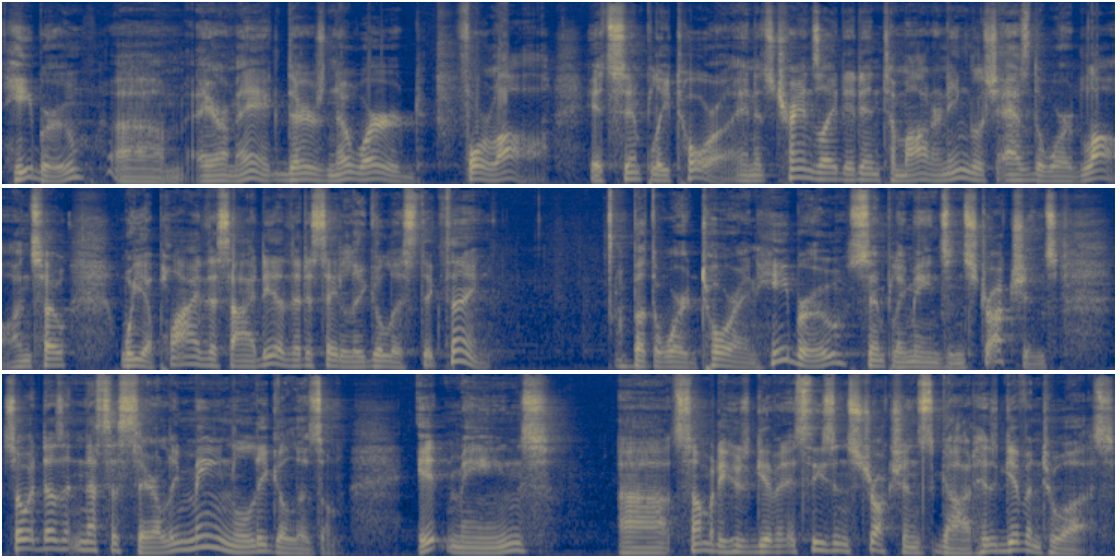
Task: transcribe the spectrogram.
Hebrew, um, Aramaic, there's no word for law. It's simply Torah, and it's translated into modern English as the word law. And so we apply this idea that it's a legalistic thing. But the word Torah in Hebrew simply means instructions. So it doesn't necessarily mean legalism. It means uh, somebody who's given it's these instructions God has given to us.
